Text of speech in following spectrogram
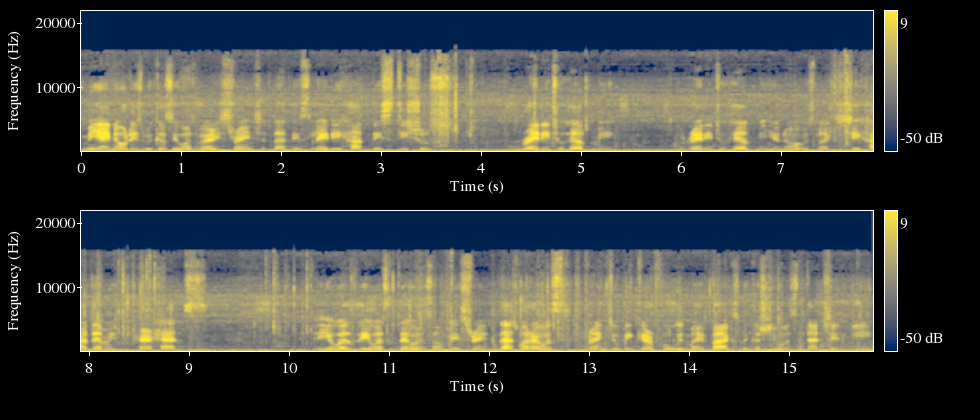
Me, I noticed because it was very strange that this lady had these tissues ready to help me, ready to help me. You know, it's like she had them in her hands. It was, it was, there was something strange. That's what I was trying to be careful with my bags because she was touching me,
